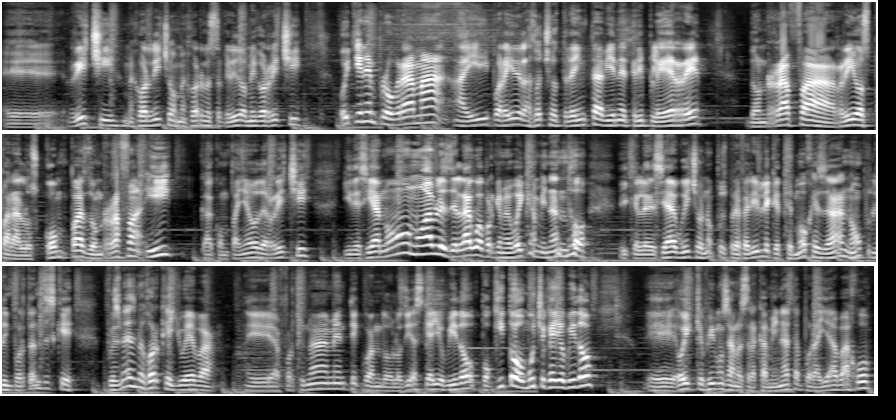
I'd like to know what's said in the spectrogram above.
eh, Richie, mejor dicho, mejor nuestro querido amigo Richie. Hoy tienen programa ahí por ahí de las 8.30, viene Triple R, don Rafa Ríos para los compas, don Rafa y acompañado de Richie y decía, no, no hables del agua porque me voy caminando y que le decía a Wicho, no, pues preferible que te mojes, ¿ah? No, pues lo importante es que, pues es mejor que llueva. Eh, afortunadamente cuando los días que ha llovido, poquito o mucho que ha llovido, eh, hoy que fuimos a nuestra caminata por allá abajo,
